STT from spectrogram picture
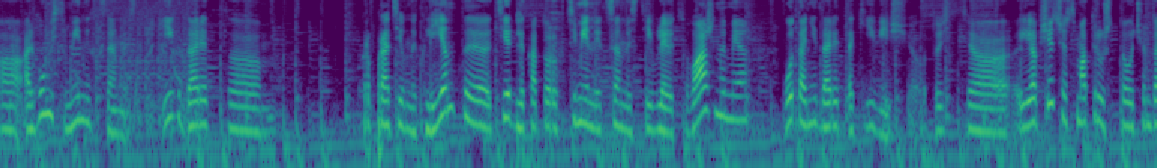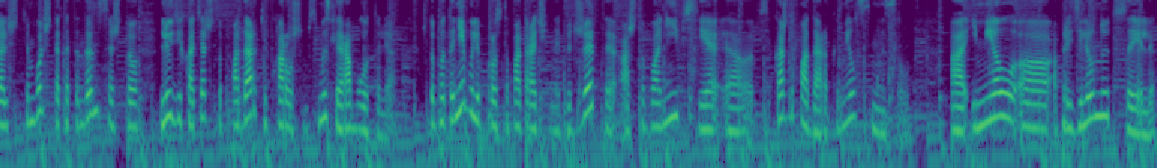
э, альбомы семейных ценностей. Их дарят э, корпоративные клиенты, те, для которых семейные ценности являются важными, вот они дарят такие вещи. То есть э, я вообще сейчас смотрю, что чем дальше, тем больше такая тенденция, что люди хотят, чтобы подарки в хорошем смысле работали. Чтобы это не были просто потраченные бюджеты, а чтобы они все, э, все- каждый подарок имел смысл, а, имел э, определенную цель,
